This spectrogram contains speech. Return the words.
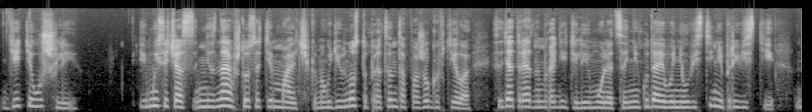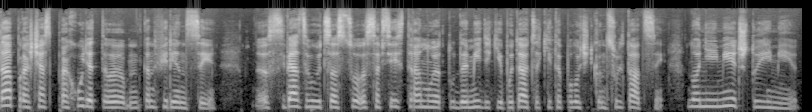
Дети ушли. И мы сейчас не знаем, что с этим мальчиком. У 90% ожогов тела. Сидят рядом родители и молятся, никуда его не увести, не привести. Да, про, сейчас проходят э, конференции, э, связываются со всей страной оттуда медики, пытаются какие-то получить консультации. Но они имеют, что имеют.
